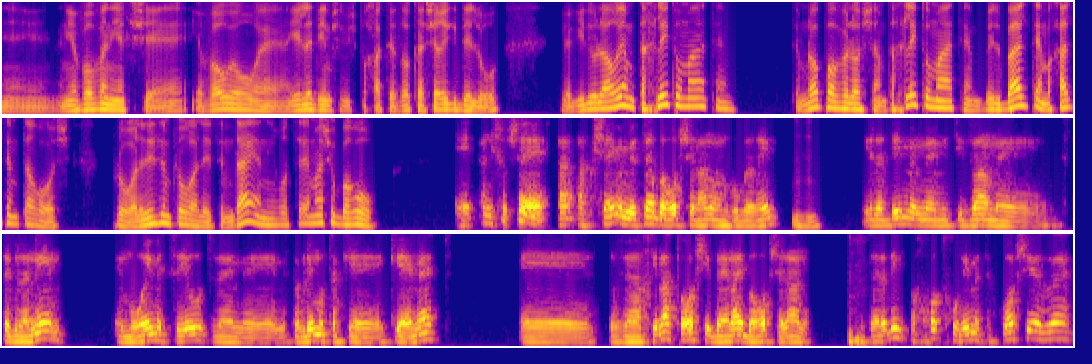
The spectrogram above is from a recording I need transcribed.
אני אבוא ואני אקשה, יבואו אה, ילדים של משפחה כזו כאשר יגדלו, ויגידו להורים, תחליטו מה אתם. אתם לא פה ולא שם, תחליטו מה אתם. בלבלתם, אכלתם את הראש, פלורליזם, פלורליזם. די, אני רוצה משהו ברור. אה, אני חושב שהקשיים הם יותר בראש שלנו המבוגרים. ילדים הם מטבעם סטגלנים, הם רואים מציאות והם מקבלים אותה כ- כאמת. אה, והאכילת ראש היא בעיניי בראש שלנו. אז הילדים פחות חווים את הקושי הזה,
